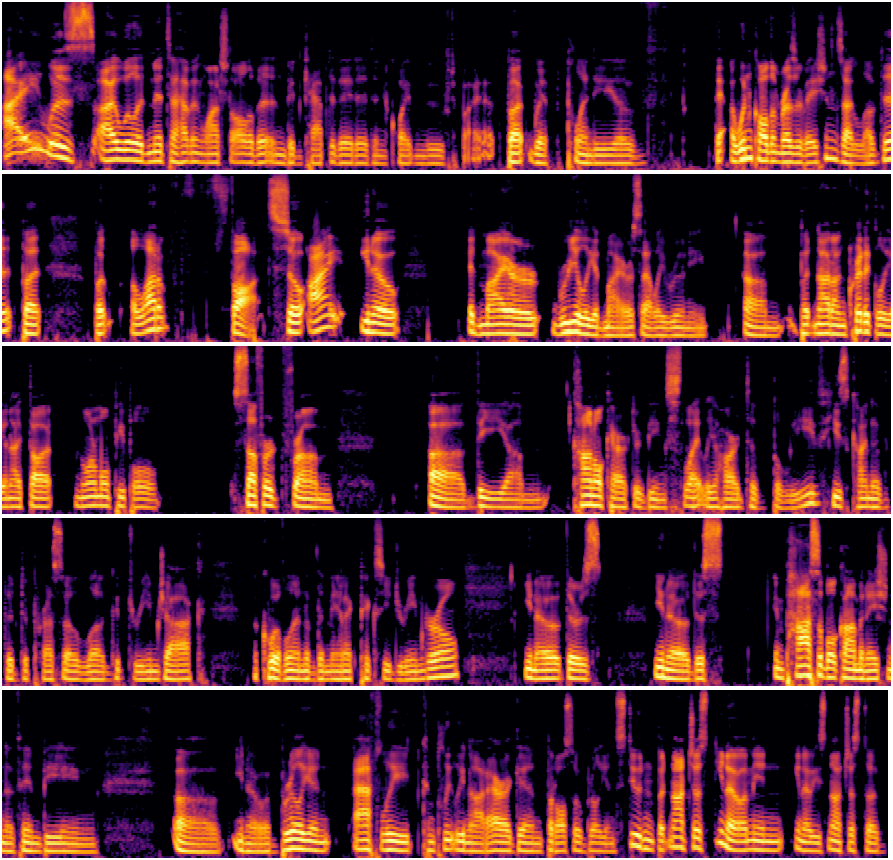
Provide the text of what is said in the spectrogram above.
I was, I will admit to having watched all of it and been captivated and quite moved by it, but with plenty of, I wouldn't call them reservations. I loved it, but, but a lot of thoughts. So I, you know, admire, really admire Sally Rooney, um, but not uncritically. And I thought normal people suffered from uh, the um, Connell character being slightly hard to believe. He's kind of the depresso lug dream jock equivalent of the manic pixie dream girl. You know, there's, you know, this impossible combination of him being, uh, you know, a brilliant athlete, completely not arrogant, but also a brilliant student, but not just, you know, I mean, you know, he's not just a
